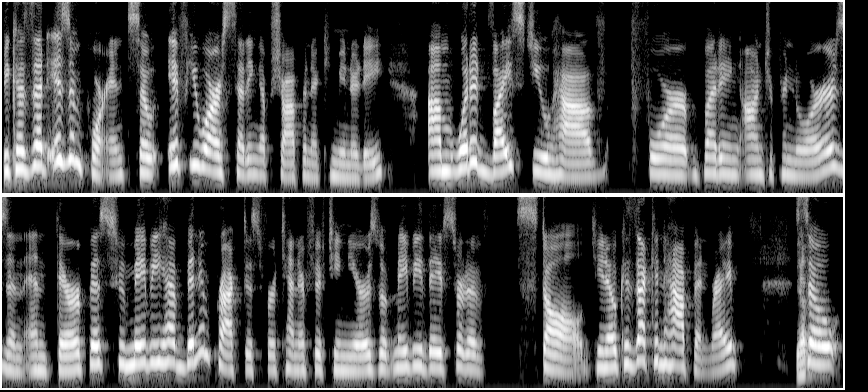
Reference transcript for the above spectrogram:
because that is important. So if you are setting up shop in a community, um, what advice do you have for budding entrepreneurs and, and therapists who maybe have been in practice for 10 or 15 years, but maybe they've sort of stalled, you know, because that can happen, right? Yep. So,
